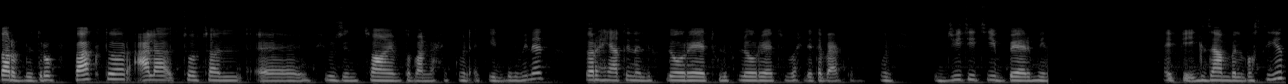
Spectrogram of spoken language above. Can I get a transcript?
ضرب ال drop factor على total uh, infusion time طبعا راح يكون أكيد بال minute سو راح يعطينا الفلو ريت والفلو ريت الوحدة تبعته راح تكون بالجي تي تي بير مينت هاي في example بسيط.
